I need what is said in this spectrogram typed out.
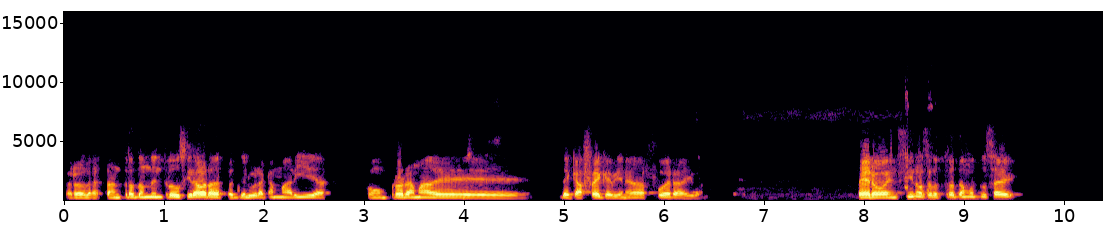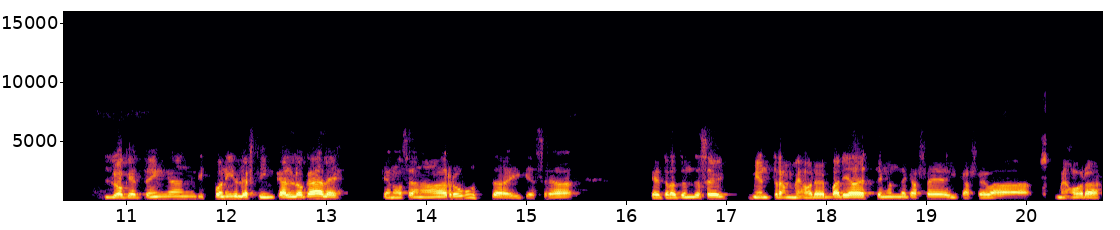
Pero la están tratando de introducir ahora después del huracán María con un programa de, de café que viene de afuera. Y bueno. Pero en sí nosotros tratamos de usar lo que tengan disponibles fincas locales que no sea nada robusta y que sea que traten de ser, mientras mejores variedades tengan de café, el café va mejora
